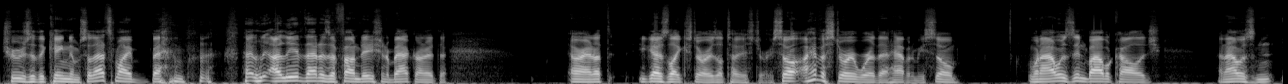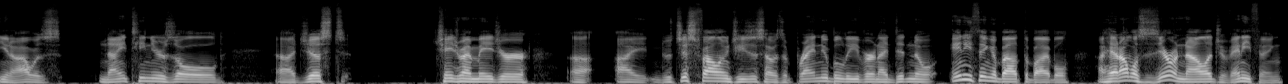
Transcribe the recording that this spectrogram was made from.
truths of the kingdom. So that's my. I leave that as a foundation, a background right there. All right, you guys like stories? I'll tell you a story. So I have a story where that happened to me. So when I was in Bible college, and I was, you know, I was 19 years old, uh, just changed my major. Uh, I was just following Jesus. I was a brand new believer and I didn't know anything about the Bible. I had almost zero knowledge of anything.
